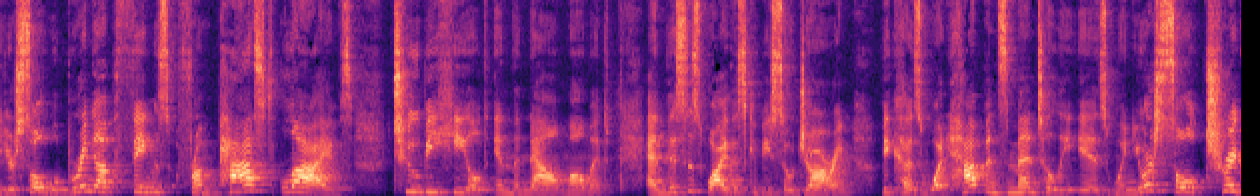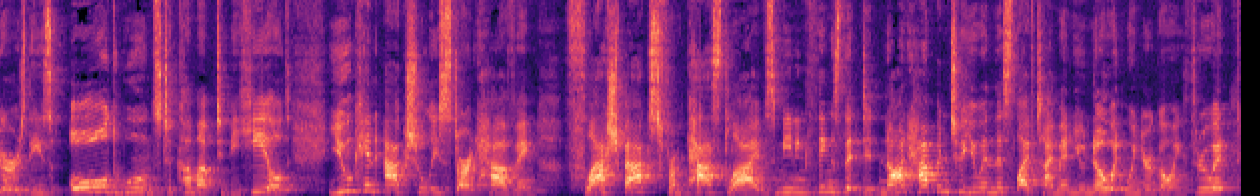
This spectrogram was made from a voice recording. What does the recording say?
your soul will bring up things from past lives to be healed in the now moment. And this is why this can be so jarring because what happens mentally is when your soul triggers these old wounds to come up to be healed, you can actually start having flashbacks from past lives, meaning things that did not happen to you in this lifetime and you know it when you're going through it.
